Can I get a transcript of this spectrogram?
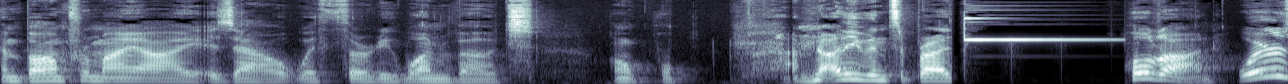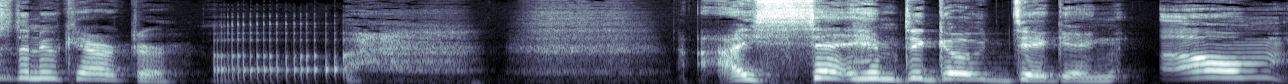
And Bomb for My Eye is out with 31 votes. Oh, well, I'm not even surprised. Hold on, where's the new character? Uh, I sent him to go digging. Um,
